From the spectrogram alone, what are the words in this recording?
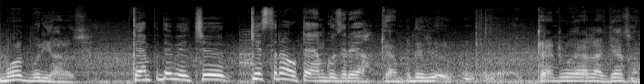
ਬਹੁਤ ਬੁਰੀ ਹਾਲਤ ਸੀ। ਕੈਂਪ ਦੇ ਵਿੱਚ ਕਿਸ ਤਰ੍ਹਾਂ ਉਹ ਟਾਈਮ ਗੁਜ਼ਰਿਆ? ਕੈਂਪ ਦੇ ਜੋ ਟੈਂਟ ਵਗੈਰਾ ਲੱਗ ਗਿਆ ਸਨ।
